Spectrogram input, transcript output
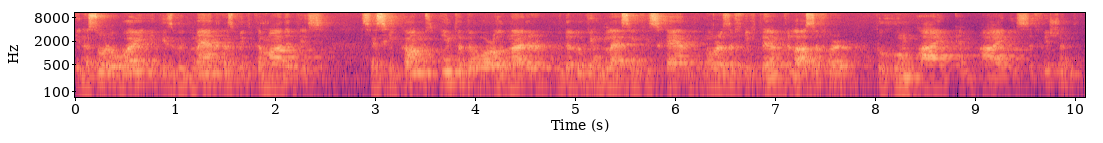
in a sort of way, it is with man as with commodities. Since he comes into the world neither with a looking glass in his hand, nor as a Fichtean philosopher, to whom I am I is sufficient,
